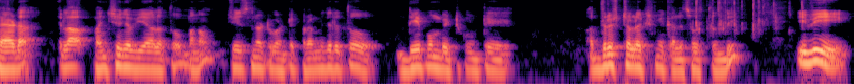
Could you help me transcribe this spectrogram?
పేడ ఇలా పంచగవ్యాలతో మనం చేసినటువంటి ప్రమిదలతో దీపం పెట్టుకుంటే అదృష్టలక్ష్మి కలిసి వస్తుంది ఇవి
